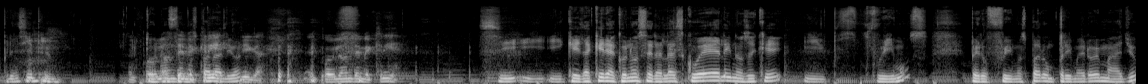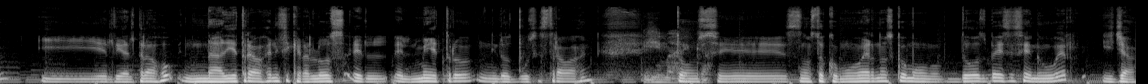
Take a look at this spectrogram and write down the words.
principio. El pueblo donde me crié, León. diga. El pueblo donde me crié. Sí, y, y que ella quería conocer a la escuela y no sé qué. Y pues fuimos, pero fuimos para un primero de mayo. Y el día del trabajo, nadie trabaja, ni siquiera los, el, el metro ni los buses trabajan. Sí. Entonces nos tocó movernos como dos veces en Uber y ya,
